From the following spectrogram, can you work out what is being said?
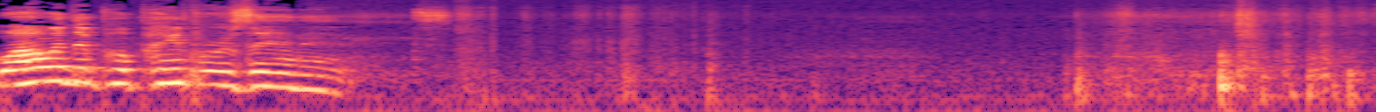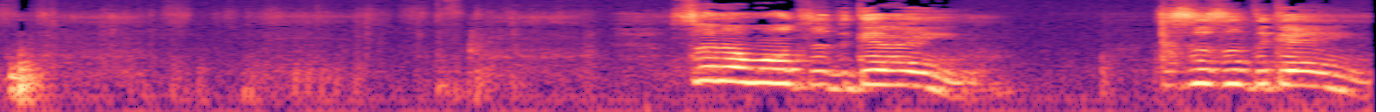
Why would they put papers in it? Said I wanted the game. This isn't the game.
